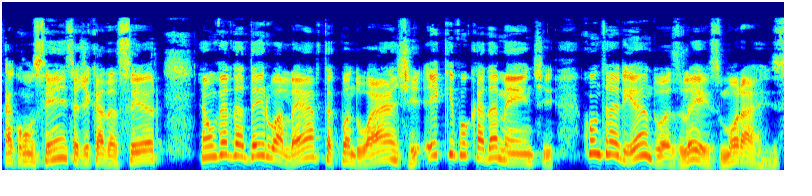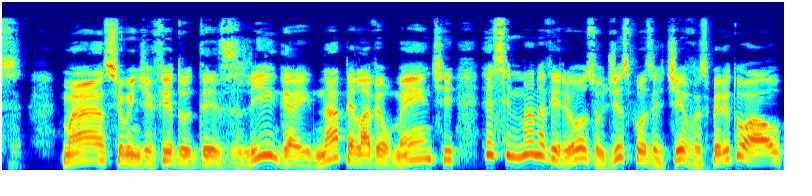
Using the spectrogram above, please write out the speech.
A consciência de cada ser é um verdadeiro alerta quando age equivocadamente, contrariando as leis morais. Mas se o indivíduo desliga inapelavelmente esse maravilhoso dispositivo espiritual,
